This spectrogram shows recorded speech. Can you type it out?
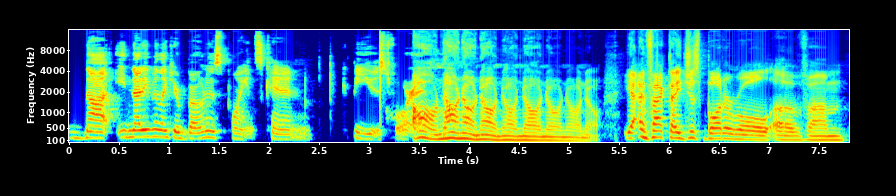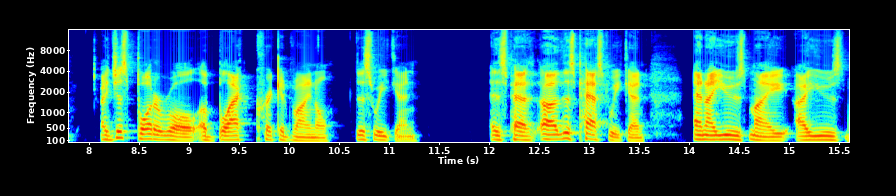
not not even like your bonus points can be used for it. Oh no no no no no no no no. Yeah, in fact, I just bought a roll of um, I just bought a roll of black Cricut vinyl this weekend, this past uh this past weekend, and I used my I used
